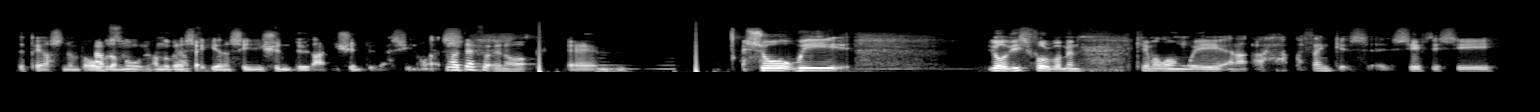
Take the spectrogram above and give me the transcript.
the person involved. Absolutely. I'm not I'm not going to sit here and say you shouldn't do that, you shouldn't do this. You know, no, definitely not. Um, so we you know, these four women came a long way, and I, I think it's, it's, safe to say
